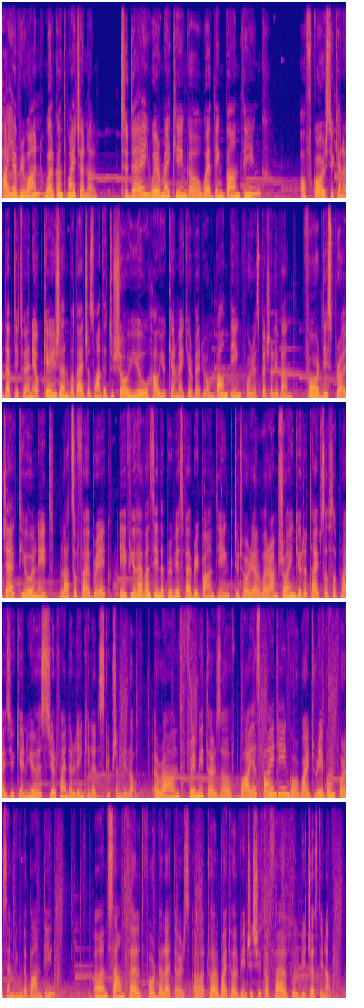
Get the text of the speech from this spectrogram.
Hi everyone, welcome to my channel. Today we're making a wedding bunting. Of course you can adapt it to any occasion, but I just wanted to show you how you can make your very own bunting for your special event. For this project you will need lots of fabric. If you haven't seen the previous fabric bunting tutorial where I'm showing you the types of supplies you can use, you'll find a link in the description below. Around 3 meters of bias binding or white ribbon for assembling the bunting, and some felt for the letters. A 12 by 12 inches sheet of felt will be just enough.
